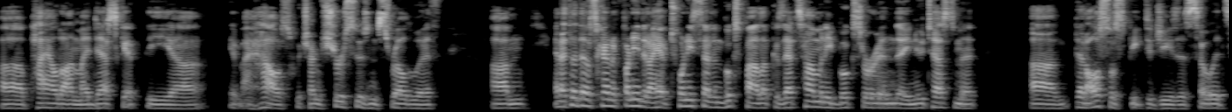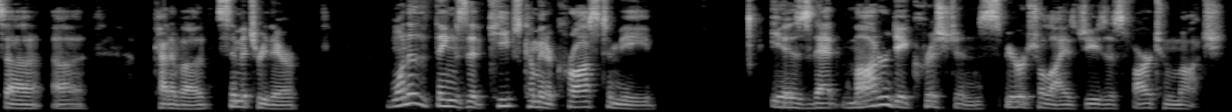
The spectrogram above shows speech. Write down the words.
uh, piled on my desk at the uh, at my house, which I'm sure Susan's thrilled with. Um, and I thought that was kind of funny that I have 27 books piled up because that's how many books are in the New Testament um, that also speak to Jesus. So it's a, a kind of a symmetry there one of the things that keeps coming across to me is that modern day Christians spiritualize Jesus far too much.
